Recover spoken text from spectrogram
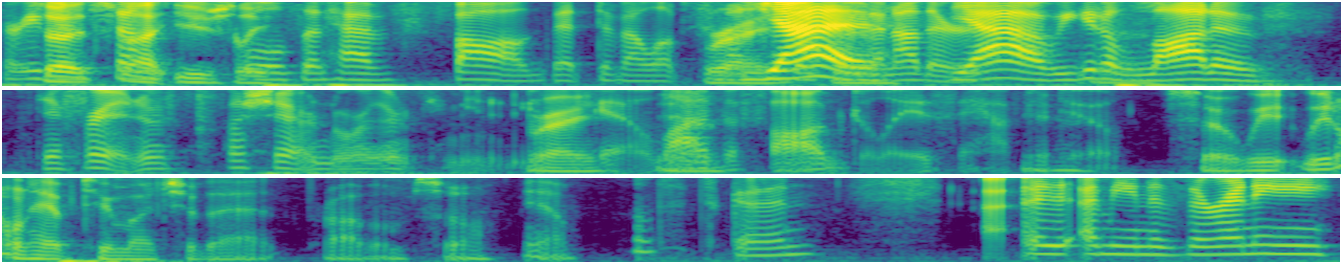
Or so even it's some not usually schools that have fog that develops Right. Yes, than others. yeah, we get a lot of different, especially our northern communities. We Right, get a lot yeah. of the fog delays they have to do. So we, we don't have too much of that problem. So yeah. Well, that's good. I, I mean, is there any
